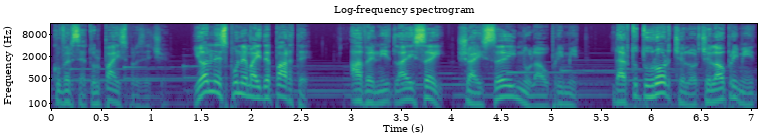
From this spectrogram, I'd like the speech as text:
cu versetul 14. Ioan ne spune mai departe, a venit la ai săi și ai săi nu l-au primit. Dar tuturor celor ce l-au primit,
